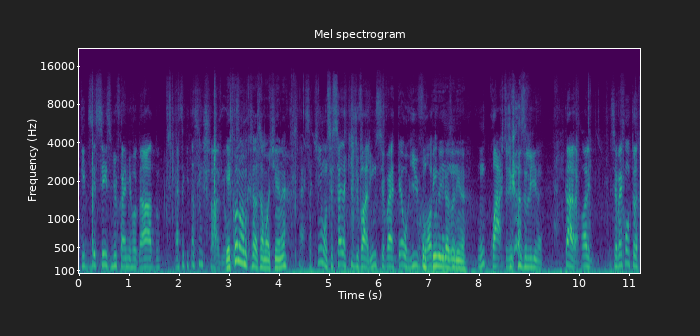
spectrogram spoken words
tem 16 mil km rodado. Essa aqui tá sem chave. E é econômica essa, essa motinha, né? Ah, Essa aqui, mano, você sai daqui de Valinhos, você vai até o Rio e Com volta pingo de gasolina. Um quarto de gasolina. Cara, olha, você vai encontrando.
